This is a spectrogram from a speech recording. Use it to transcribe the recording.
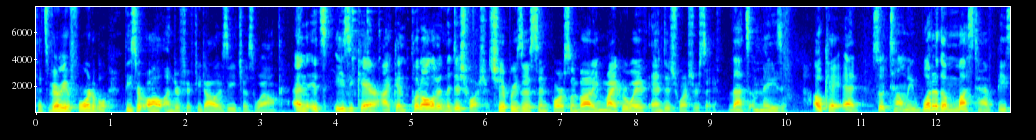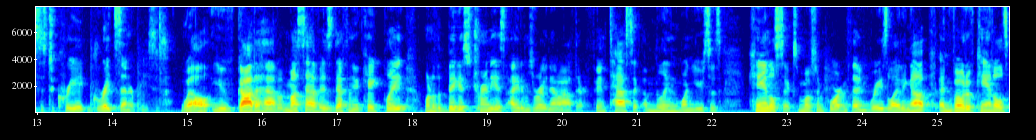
that's very affordable. These are all under fifty dollars each as well. And it's easy care. I can put all of it in the dishwasher. Chip resistant, porcelain body, microwave, and dishwasher safe. That's amazing. Okay, Ed, so tell me, what are the must-have pieces to create great centerpieces? Well, you've got to have, a must-have is definitely a cake plate, one of the biggest, trendiest items right now out there. Fantastic, a million one uses. Candlesticks, most important thing, raise lighting up, and votive candles,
